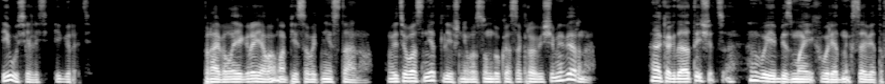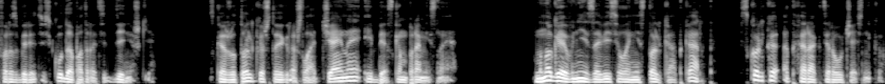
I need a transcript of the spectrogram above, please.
и уселись играть. Правила игры я вам описывать не стану, ведь у вас нет лишнего сундука с сокровищами, верно? А когда отыщется, вы и без моих вредных советов разберетесь, куда потратить денежки. Скажу только, что игра шла отчаянная и бескомпромиссная. Многое в ней зависело не столько от карт, сколько от характера участников.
